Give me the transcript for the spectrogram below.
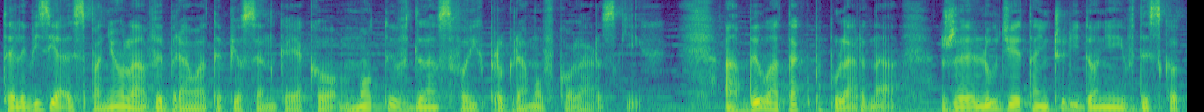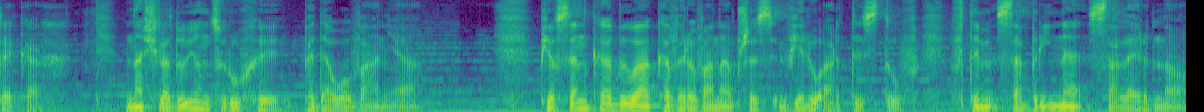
telewizja espaniola wybrała tę piosenkę jako motyw dla swoich programów kolarskich, a była tak popularna, że ludzie tańczyli do niej w dyskotekach, naśladując ruchy pedałowania. Piosenka była coverowana przez wielu artystów, w tym Sabrinę Salerno,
